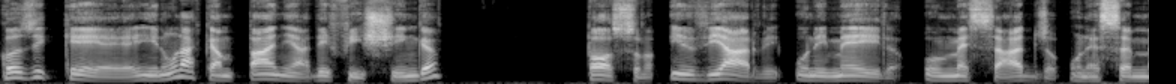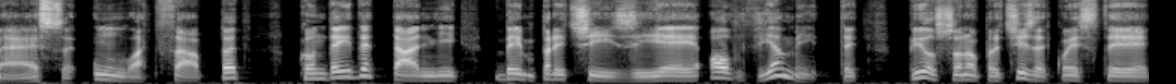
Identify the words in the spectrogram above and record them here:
così che in una campagna di phishing possono inviarvi un'email, un messaggio, un sms, un whatsapp con dei dettagli ben precisi e ovviamente più sono precise queste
